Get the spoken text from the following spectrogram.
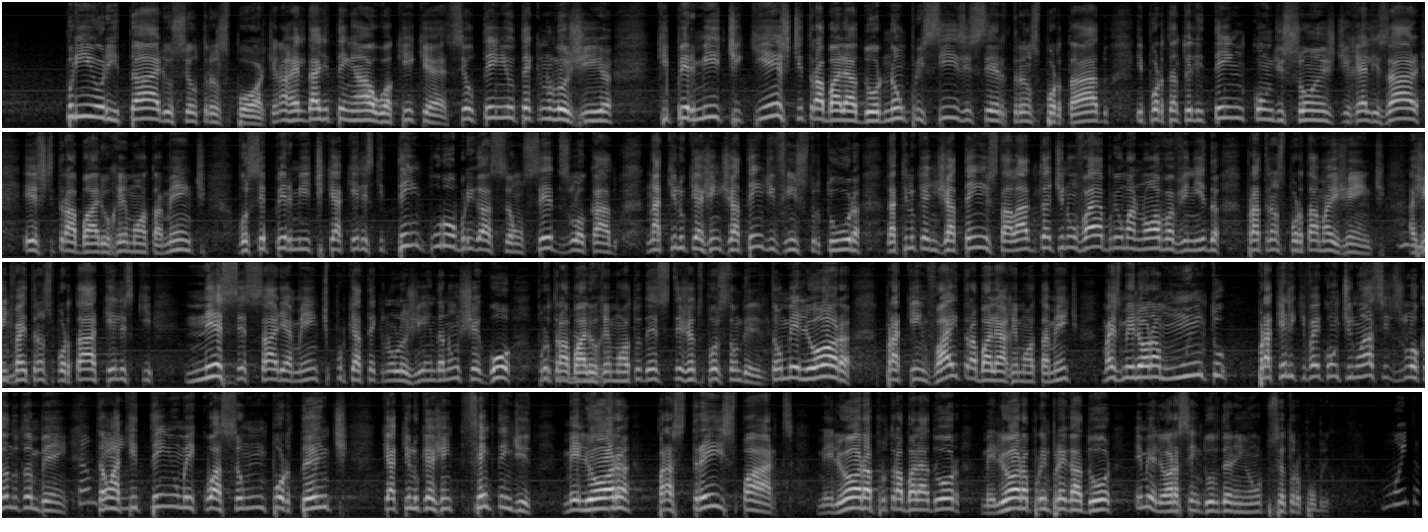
prioritário o seu transporte. Na realidade, tem algo aqui que é: se eu tenho tecnologia que permite que este trabalhador não precise ser transportado e, portanto, ele tem condições de realizar este trabalho remotamente, você permite que aqueles que têm por obrigação ser deslocado naquilo que a gente já tem de infraestrutura, daquilo que a gente já tem instalado, então a gente não vai abrir uma nova avenida para transportar mais gente. Uhum. A gente uhum. vai transportar aqueles que necessariamente, porque a tecnologia ainda não chegou para o trabalho uhum. remoto desse, esteja à disposição deles. Então, melhora para quem vai trabalhar remotamente, mas melhora muito para aquele que vai continuar se deslocando também. também. Então aqui tem uma equação importante, que é aquilo que a gente sempre tem dito. Melhora para as três partes. Melhora para o trabalhador, melhora para o empregador e melhora, sem dúvida nenhuma, para o setor público. Muito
